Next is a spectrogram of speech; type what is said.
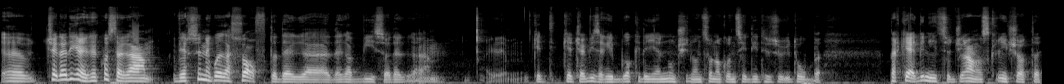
C'è da dire che questa è la versione quella soft del, dell'avviso del, che, che, ci avvisa che i blocchi degli annunci non sono consentiti su YouTube perché all'inizio giravano screenshot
